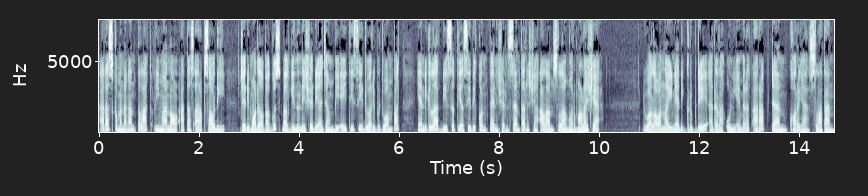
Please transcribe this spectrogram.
atas kemenangan telak 5-0 atas Arab Saudi, jadi modal bagus bagi Indonesia di ajang BATC 2024 yang digelar di Setia City Convention Center Shah Alam Selangor, Malaysia. Dua lawan lainnya di grup D adalah Uni Emirat Arab dan Korea Selatan.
